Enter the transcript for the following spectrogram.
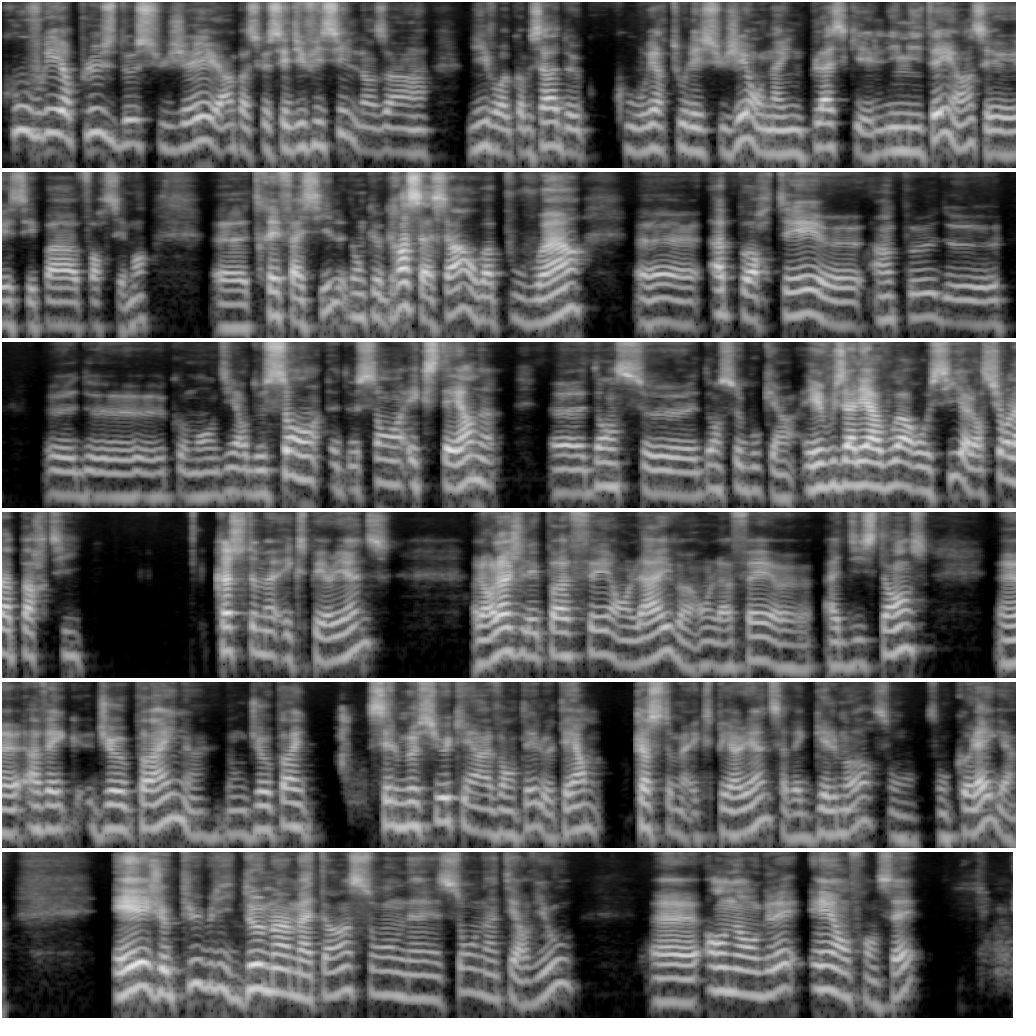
couvrir plus de sujets, hein, parce que c'est difficile dans un livre comme ça de couvrir tous les sujets. On a une place qui est limitée, hein, ce n'est pas forcément très facile. Donc, grâce à ça, on va pouvoir apporter un peu de de, comment dire, de, sang, de sang externe euh, dans, ce, dans ce bouquin. Et vous allez avoir aussi, alors sur la partie Customer Experience, alors là, je ne l'ai pas fait en live, on l'a fait euh, à distance avec Joe Pine. Donc Joe Pine, c'est le monsieur qui a inventé le terme Customer Experience avec Gilmore, son, son collègue. Et je publie demain matin son, son interview en anglais et en français.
